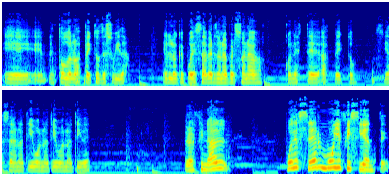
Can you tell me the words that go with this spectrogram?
eh, en todos los aspectos de su vida. Es lo que puedes saber de una persona con este aspecto, ya sea nativo, nativo, native. Pero al final puede ser muy eficiente.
